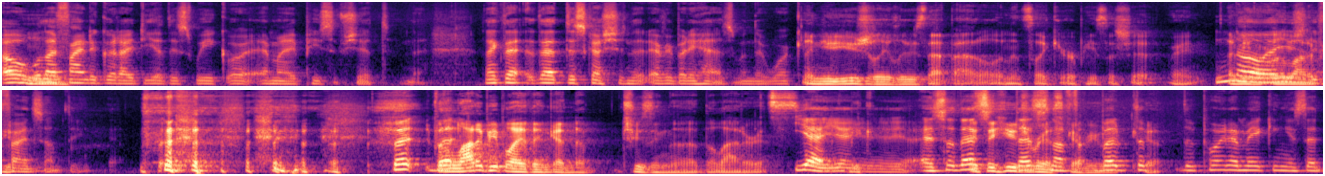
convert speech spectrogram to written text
oh, will I Mm. find a good idea this week, or am I a piece of shit? Like that that discussion that everybody has when they're working. And you usually lose that battle, and it's like you're a piece of shit, right? no, I, a lot usually of people- find something. but But, but a lot of people, I think, end up choosing the the latter. It's yeah, yeah, yeah, yeah, yeah. And so that's a huge that's risk not fun. But week, the yeah. the point I'm making is that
